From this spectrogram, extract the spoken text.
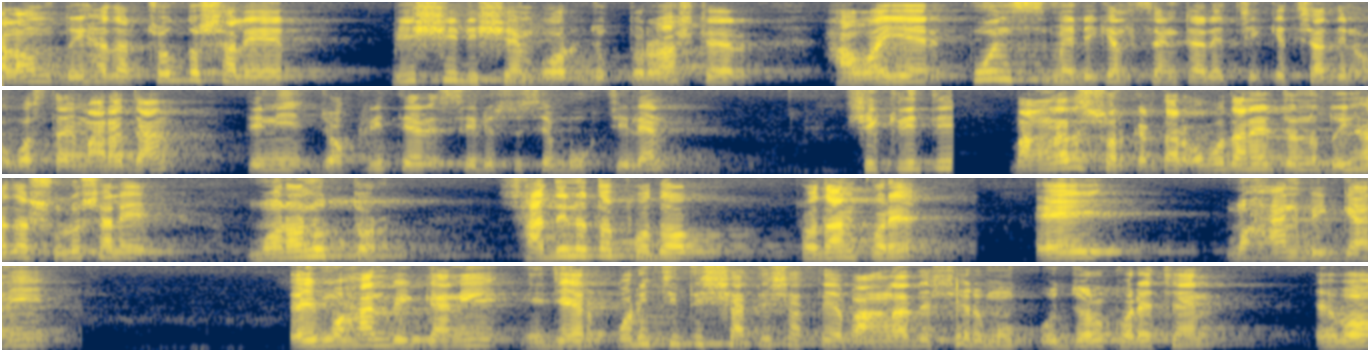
আলম দুই হাজার চোদ্দ সালের বিশে ডিসেম্বর যুক্তরাষ্ট্রের হাওয়াইয়ের কুইন্স মেডিকেল সেন্টারে চিকিৎসাধীন অবস্থায় মারা যান। তিনি যকৃতের সিরোসিসে ভুগছিলেন। স্বীকৃতি বাংলাদেশ সরকার তার অবদানের জন্য দুই হাজার ষোলো সালে মরণোত্তর স্বাধীনতা পদক প্রদান করে। এই মহান বিজ্ঞানী এই মহান বিজ্ঞানী নিজের পরিচিতির সাথে সাথে বাংলাদেশের মুখ উজ্জ্বল করেছেন এবং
